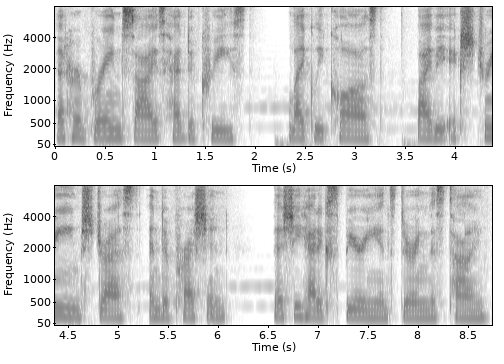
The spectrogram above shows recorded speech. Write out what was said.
that her brain size had decreased, likely caused by the extreme stress and depression that she had experienced during this time.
